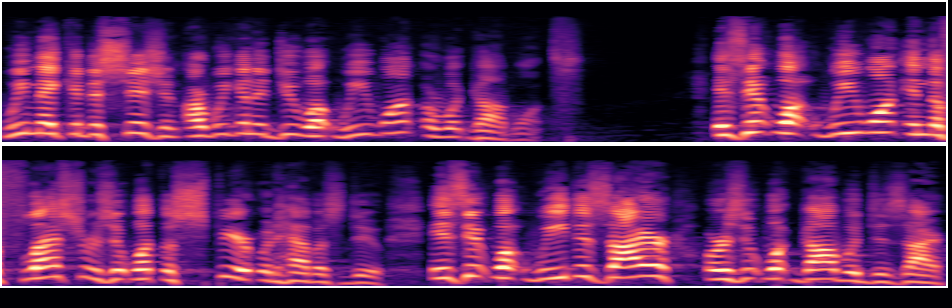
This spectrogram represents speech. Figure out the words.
we make a decision. Are we going to do what we want or what God wants? Is it what we want in the flesh or is it what the Spirit would have us do? Is it what we desire or is it what God would desire?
